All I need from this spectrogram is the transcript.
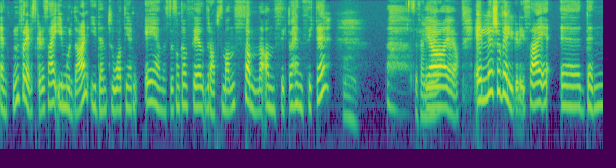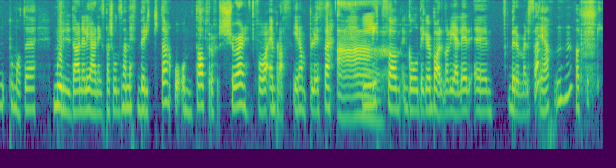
Enten forelsker de seg i morderen i den tro at de er den eneste som kan se drapsmannens sanne ansikt og hensikter. Selvfølgelig. Ja, ja, ja. Eller så velger de seg eh, den på en måte morderen eller gjerningspersonen som er mest berykta og omtalt for å sjøl få en plass i rampelyset. Ah. Litt sånn gold digger bare når det gjelder eh, berømmelse. Ja, Mhm. faktisk.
